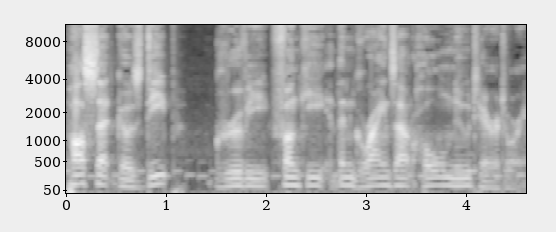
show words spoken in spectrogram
Paul's set goes deep, groovy, funky, and then grinds out whole new territory.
